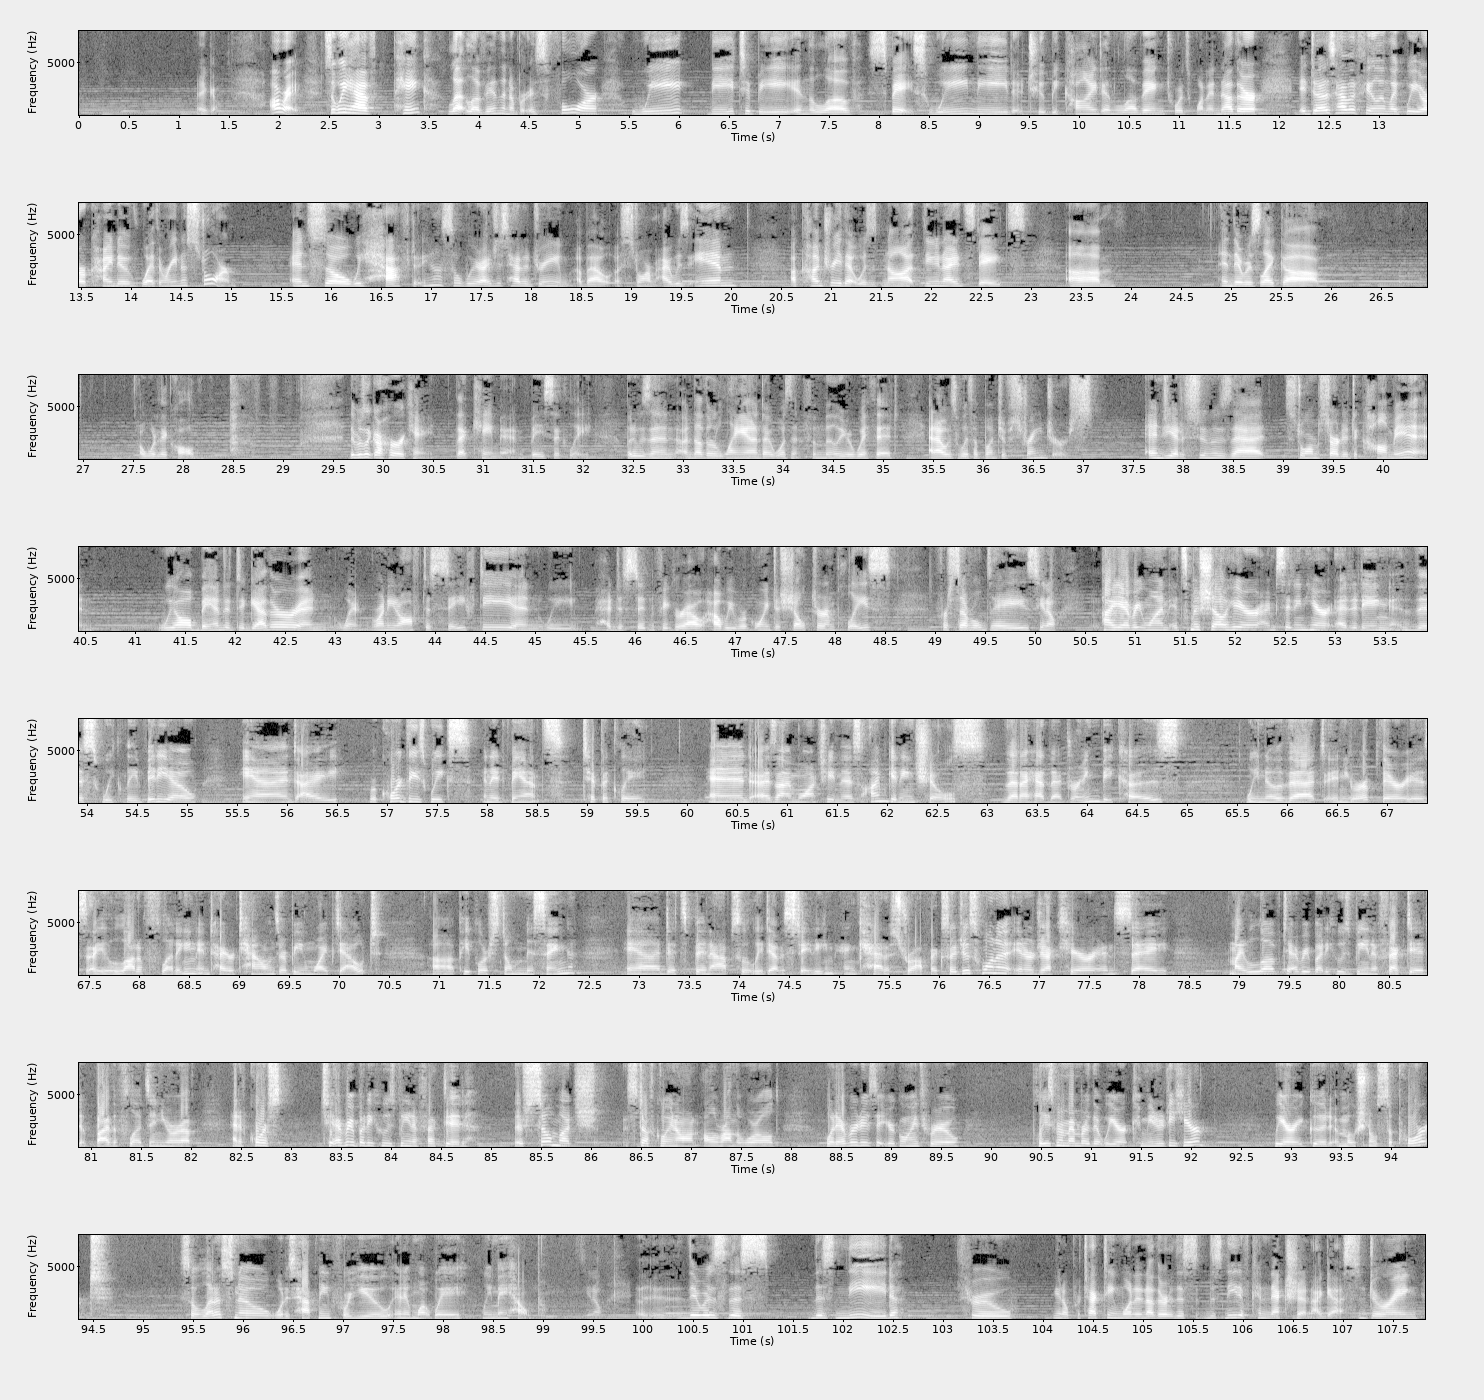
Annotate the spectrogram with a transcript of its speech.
There you go. All right, so we have pink, let love in. The number is four. We need to be in the love space. We need to be kind and loving towards one another. It does have a feeling like we are kind of weathering a storm. And so we have to, you know, so weird. I just had a dream about a storm. I was in a country that was not the United States. Um, and there was like a, oh, what are they called? there was like a hurricane that came in, basically. But it was in another land. I wasn't familiar with it. And I was with a bunch of strangers. And yet, as soon as that storm started to come in, we all banded together and went running off to safety. And we had to sit and figure out how we were going to shelter in place for several days. You know, Hi everyone, it's Michelle here. I'm sitting here editing this weekly video and I record these weeks in advance typically. And as I'm watching this, I'm getting chills that I had that dream because we know that in Europe there is a lot of flooding, entire towns are being wiped out, uh, people are still missing, and it's been absolutely devastating and catastrophic. So I just want to interject here and say, my love to everybody who's being affected by the floods in Europe. And of course, to everybody who's being affected, there's so much stuff going on all around the world. Whatever it is that you're going through, please remember that we are a community here. We are a good emotional support. So let us know what is happening for you and in what way we may help. You know, there was this this need through you know protecting one another this this need of connection i guess during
